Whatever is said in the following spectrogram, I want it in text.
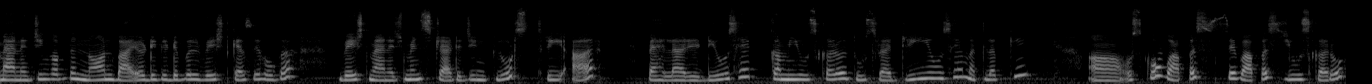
Managing of the non biodegradable waste कैसे होगा? Waste management strategy includes three R पहला रिड्यूस है, कम यूज़ करो, दूसरा री है मतलब कि उसको वापस से वापस यूज़ करो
